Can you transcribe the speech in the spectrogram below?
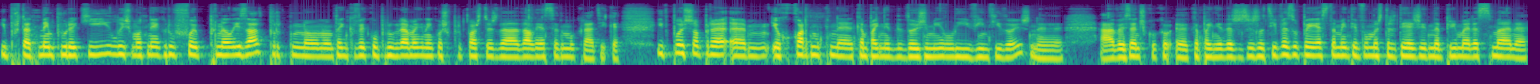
e portanto nem por aqui Luís Montenegro foi penalizado, porque não, não tem que ver com o programa nem com as propostas da, da Aliança Democrática. E depois, só para. Um, eu recordo-me que na campanha de 2022, na, há dois anos com a campanha das legislativas, legislativas, o PS também teve uma estratégia na primeira semana.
